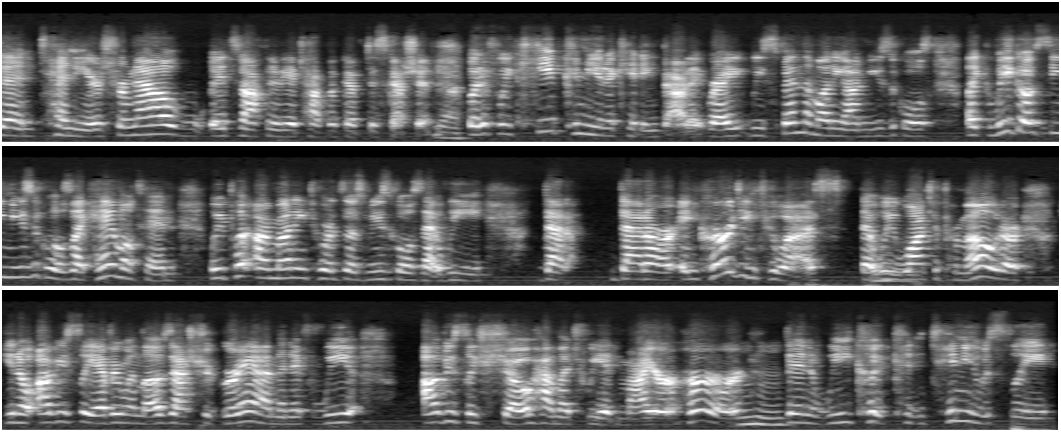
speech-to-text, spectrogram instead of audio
then 10 years from now it's not going to be a topic of discussion yeah. but if we keep communicating about it right we spend the money on musicals like we go see musicals like hamilton we put our money towards those musicals that we that that are encouraging to us that mm-hmm. we want to promote or you know obviously everyone loves ashley graham and if we obviously show how much we admire her mm-hmm. then we could continuously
